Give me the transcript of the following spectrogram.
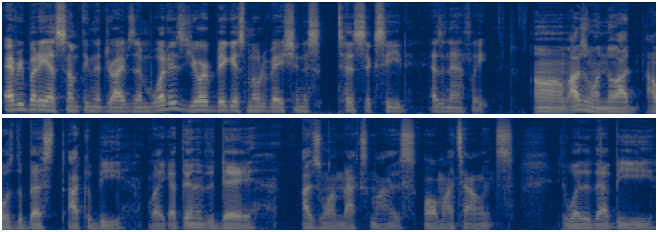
everybody has something that drives them. What is your biggest motivation to, to succeed as an athlete? Um, I just want to know I I was the best I could be. Like at the end of the day, I just want to maximize all my talents, whether that be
